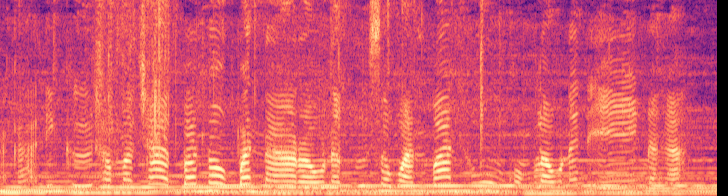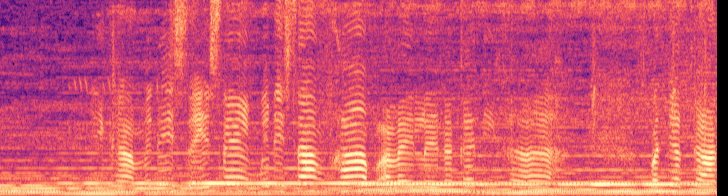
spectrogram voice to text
นะคะนี่คือธรรมชาติบ้านนอกบ้านนาเรานะคือสวรรค์บ้านทุ่งของเรานั่นเองนะคะนี่ค่ะไม่ได้เสแสร้งไม่ได้สร้างภาพอะไรเลยนะคะนี่ค่ะ บรรยากาศ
